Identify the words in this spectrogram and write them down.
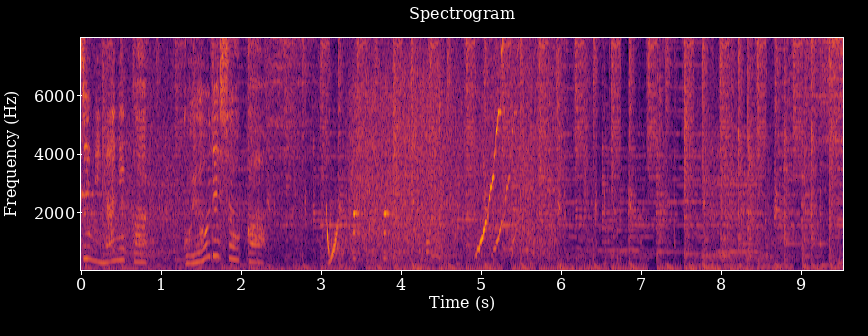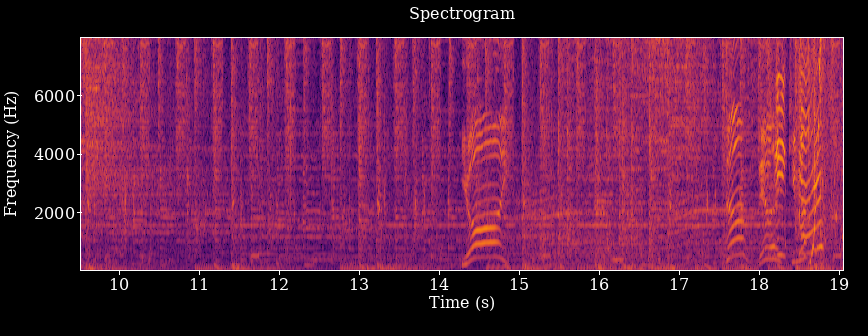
ちに何かご用でしょうか？よーい。うんでは行きます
